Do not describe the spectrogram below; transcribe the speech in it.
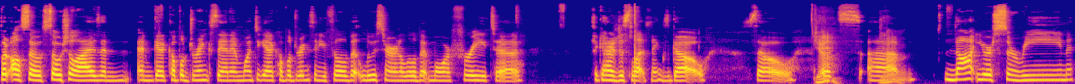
but also socialize and, and get a couple drinks in. And once you get a couple drinks in, you feel a bit looser and a little bit more free to to kind of just let things go. So yeah. it's um, not your serene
